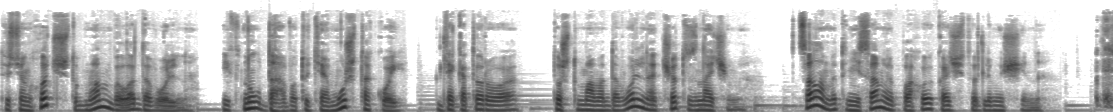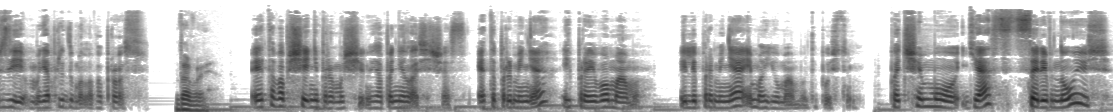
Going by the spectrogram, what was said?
То есть он хочет, чтобы мама была довольна. И, ну да, вот у тебя муж такой, для которого то, что мама довольна, что-то значимое. В целом это не самое плохое качество для мужчины. Подожди, я придумала вопрос. Давай. Это вообще не про мужчину, я поняла сейчас. Это про меня и про его маму. Или про меня и мою маму, допустим. Почему я соревнуюсь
